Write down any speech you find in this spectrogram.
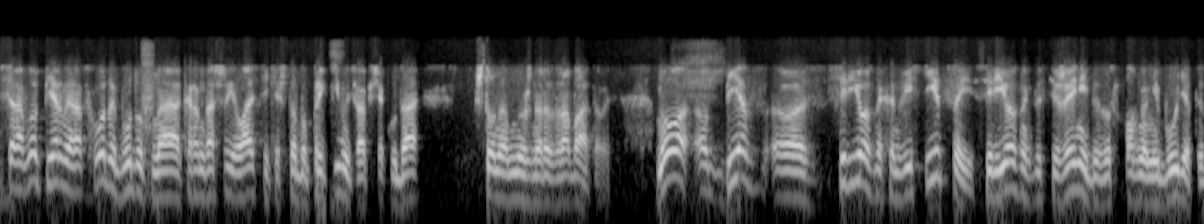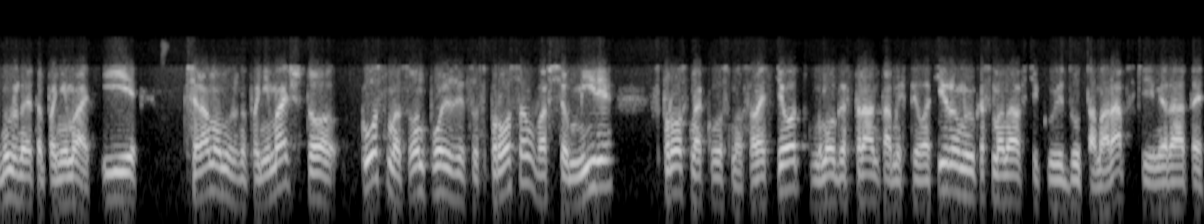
все равно первые расходы будут на карандаши и ластики, чтобы прикинуть вообще, куда что нам нужно разрабатывать. Но э, без э, серьезных инвестиций, серьезных достижений, безусловно, не будет, и нужно это понимать. И все равно нужно понимать, что космос, он пользуется спросом во всем мире, спрос на космос растет, много стран там и в пилотируемую космонавтику идут, там Арабские Эмираты,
